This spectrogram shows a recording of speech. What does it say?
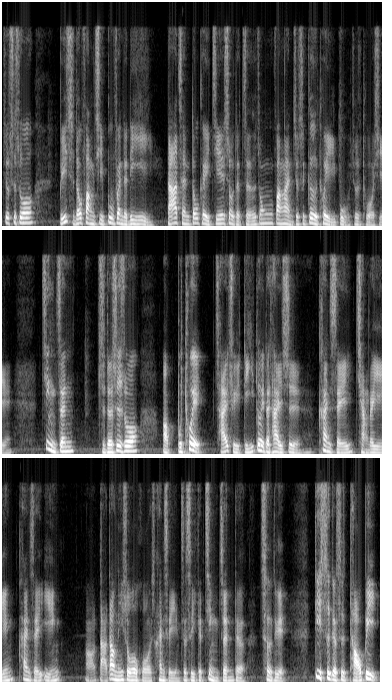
就是说彼此都放弃部分的利益，达成都可以接受的折中方案，就是各退一步，就是妥协。竞争指的是说，哦，不退，采取敌对的态势，看谁抢得赢，看谁赢，啊，打到你死我活，看谁赢，这是一个竞争的策略。第四个是逃避，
